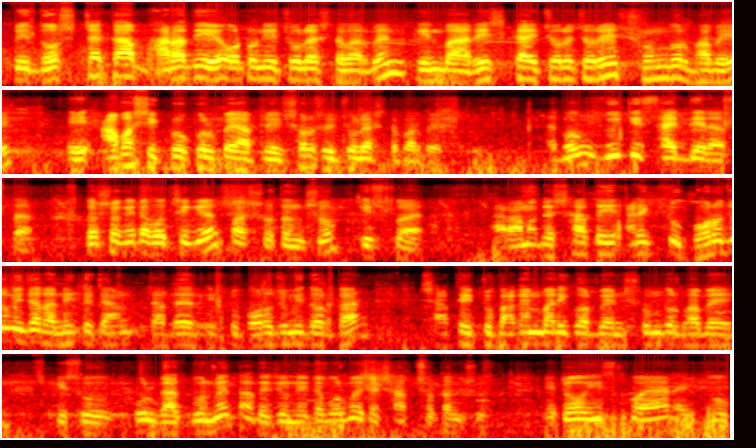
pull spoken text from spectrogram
আপনি দশ টাকা ভাড়া দিয়ে অটো নিয়ে চলে আসতে পারবেন কিংবা রিক্সায় চড়ে চড়ে সুন্দরভাবে এই আবাসিক প্রকল্পে আপনি সরাসরি চলে আসতে পারবেন। এবং দুইটি সাইড দিয়ে রাস্তা। দর্শক, এটা হচ্ছে গিয়া পাঁচ শতাংশ স্কোয়ার আর আমাদের সাথে আরেকটু বড় জমি যারা নিতে চান যাদের একটু বড় জমি দরকার। সাথে একটু বাগান বাড়ি করবেন, সুন্দরভাবে কিছু ফুল গাছ বুনবেন, তাদের জন্য এটা বলব এটা সাত শতাংশ। এটাও স্কোয়ার একদম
